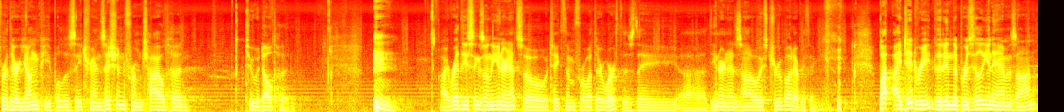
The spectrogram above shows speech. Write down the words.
for their young people as they transition from childhood to adulthood. I read these things on the internet, so take them for what they're worth. As they, uh, the internet is not always true about everything. but I did read that in the Brazilian Amazon,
